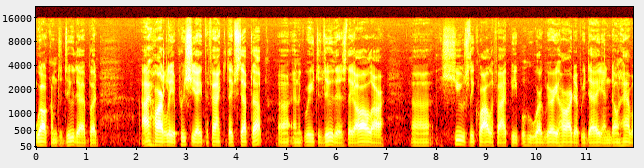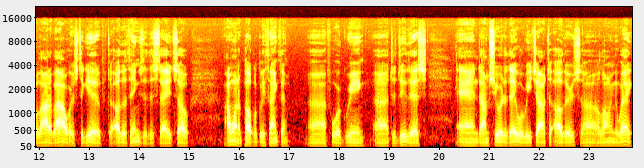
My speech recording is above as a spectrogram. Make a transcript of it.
welcome to do that. But I heartily appreciate the fact that they've stepped up uh, and agreed to do this. They all are uh, hugely qualified people who work very hard every day and don't have a lot of hours to give to other things at this stage. So I want to publicly thank them uh, for agreeing uh, to do this, and I'm sure that they will reach out to others uh, along the way.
